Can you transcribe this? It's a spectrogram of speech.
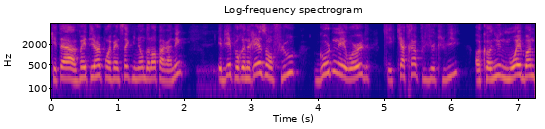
qui était à 21,25 millions de dollars par année? Eh bien, pour une raison floue, Gordon Hayward, qui est 4 ans plus vieux que lui, a connu une moins bonne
